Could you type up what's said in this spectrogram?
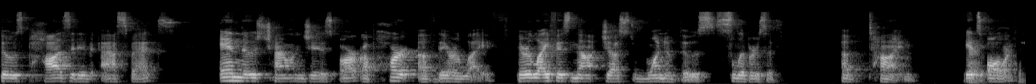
those positive aspects and those challenges are a part of their life. Their life is not just one of those slivers of, of time, it's all of it.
